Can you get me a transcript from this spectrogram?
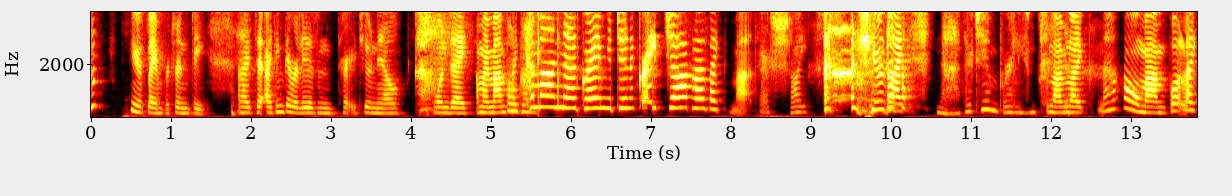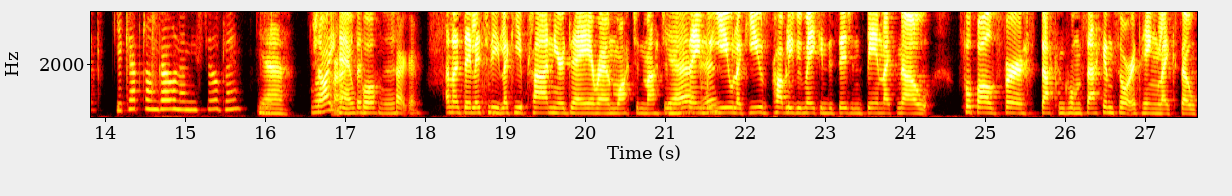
he was playing for Trinity. And I, said I think they were losing 32 0 one day. And my mom's Oh, like, God. Come on now, Graham, you're doing a great job. And I was like, Ma, they're shy. And she was like, Nah, they're doing brilliant. And I'm like, No, ma'am. But like, you kept on going and you still playing. Yeah. Well, that's Shy part now, but yeah. sorry, Graham. And like they literally like you plan your day around watching matches. Yeah, the same with you. Like you'd probably be making decisions, being like, no, football's first, that can come second, sort of thing. Like so,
